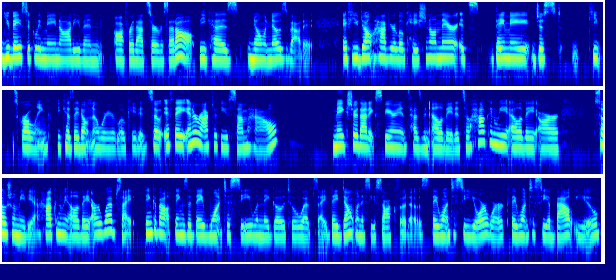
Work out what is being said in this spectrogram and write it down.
you basically may not even offer that service at all because no one knows about it. If you don't have your location on there, it's they may just keep scrolling because they don't know where you're located. So if they interact with you somehow, make sure that experience has been elevated. So, how can we elevate our social media? How can we elevate our website? Think about things that they want to see when they go to a website. They don't want to see stock photos. They want to see your work. They want to see about you.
